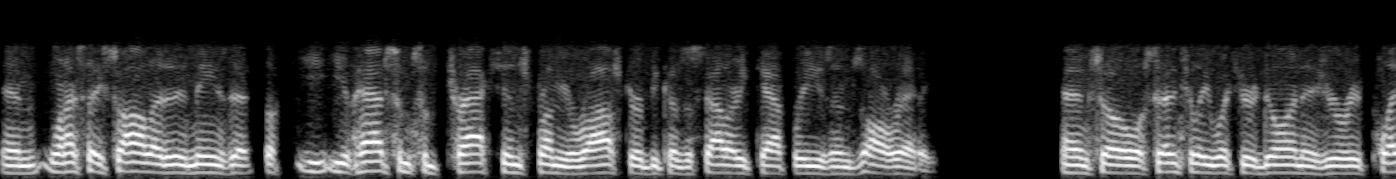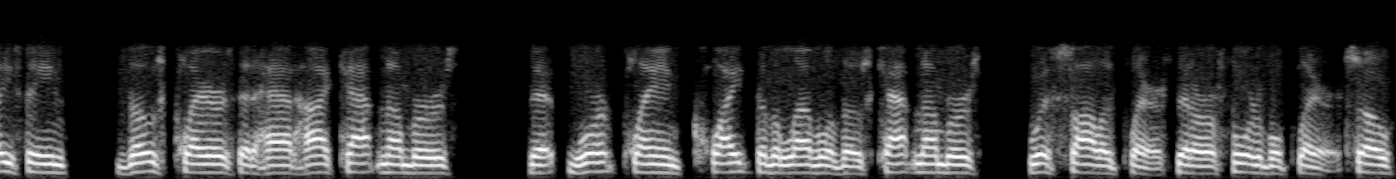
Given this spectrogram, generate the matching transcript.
And when I say solid, it means that you've had some subtractions from your roster because of salary cap reasons already. And so essentially, what you're doing is you're replacing those players that had high cap numbers that weren't playing quite to the level of those cap numbers with solid players that are affordable players. So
